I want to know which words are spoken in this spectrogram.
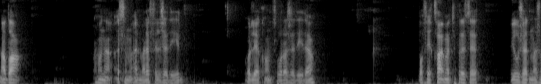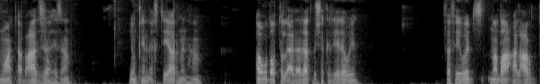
نضع هنا اسم الملف الجديد. وليكن صورة جديدة. وفي قائمة بريزت يوجد مجموعة أبعاد جاهزة يمكن الاختيار منها أو ضبط الإعدادات بشكل يدوي. ففي ويدز نضع العرض.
